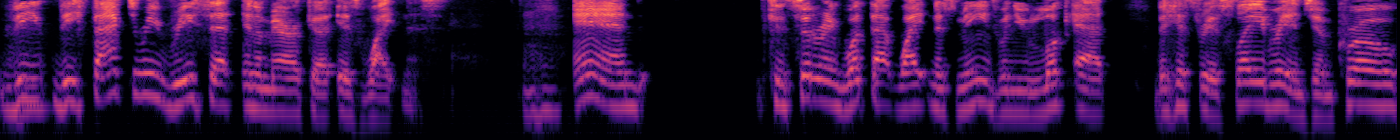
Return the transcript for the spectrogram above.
The, mm-hmm. the factory reset in America is whiteness. Mm-hmm. And considering what that whiteness means when you look at the history of slavery and Jim Crow,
